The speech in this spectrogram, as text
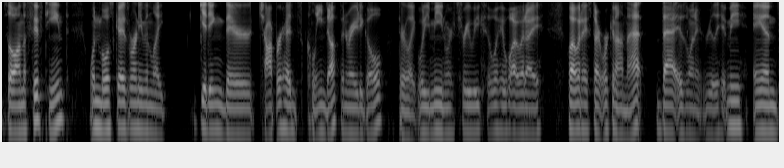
So on the 15th, when most guys weren't even like getting their chopper heads cleaned up and ready to go, they're like, "What do you mean? We're three weeks away. Why would I? Why would I start working on that?" That is when it really hit me, and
